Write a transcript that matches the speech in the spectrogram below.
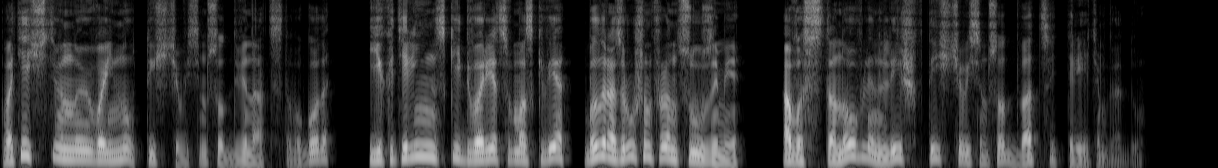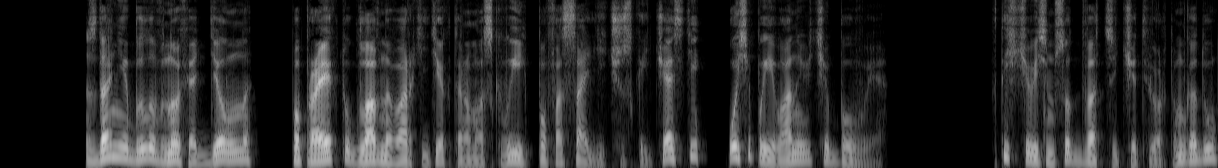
В Отечественную войну 1812 года Екатерининский дворец в Москве был разрушен французами, а восстановлен лишь в 1823 году. Здание было вновь отделано по проекту главного архитектора Москвы по фасадической части Осипа Ивановича Бове. В 1824 году,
